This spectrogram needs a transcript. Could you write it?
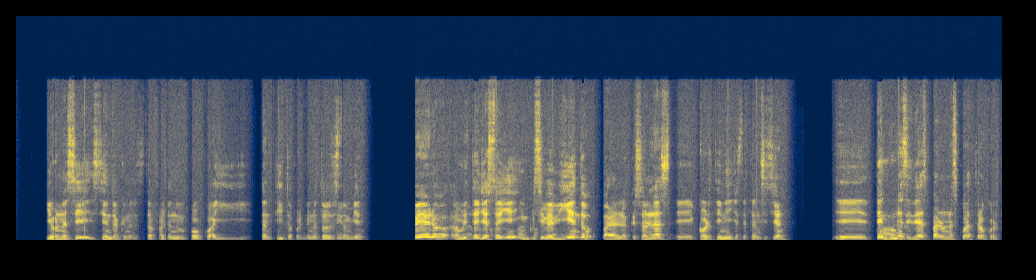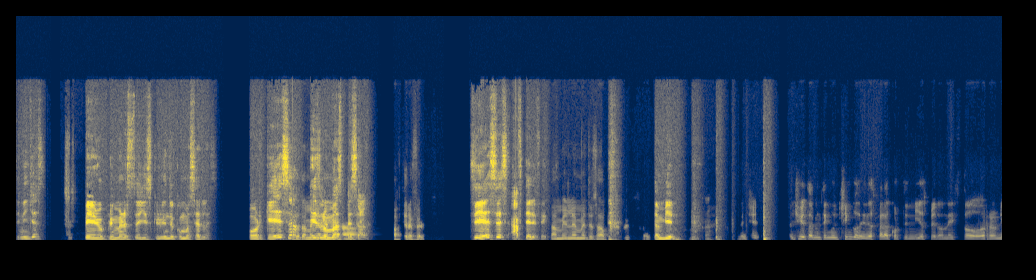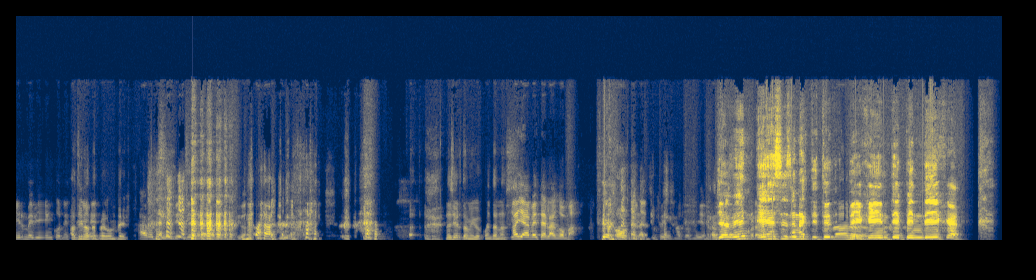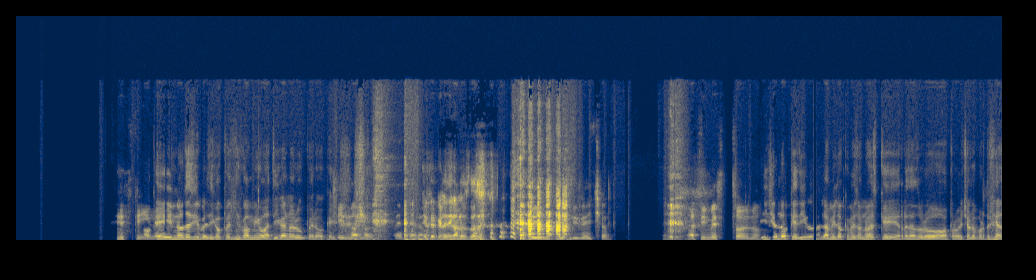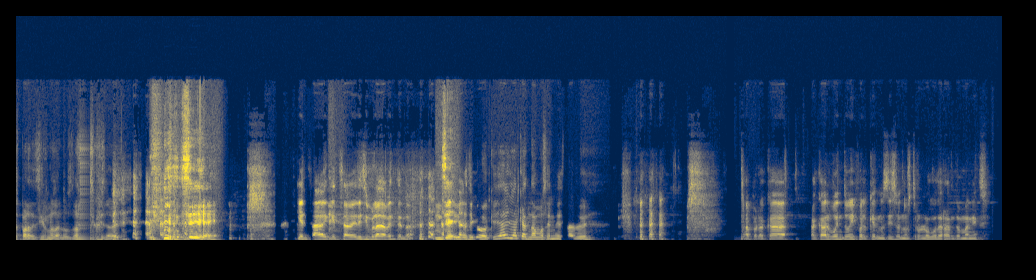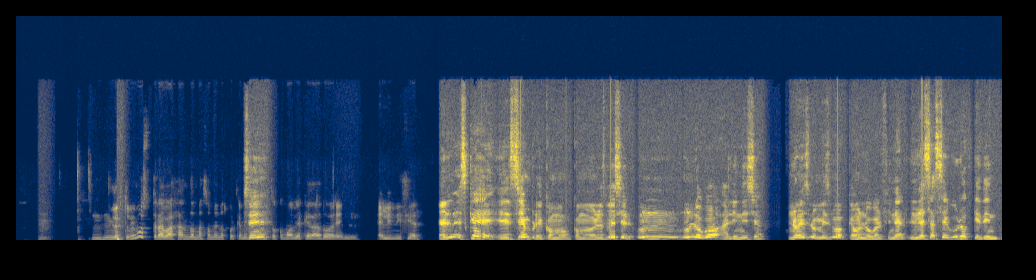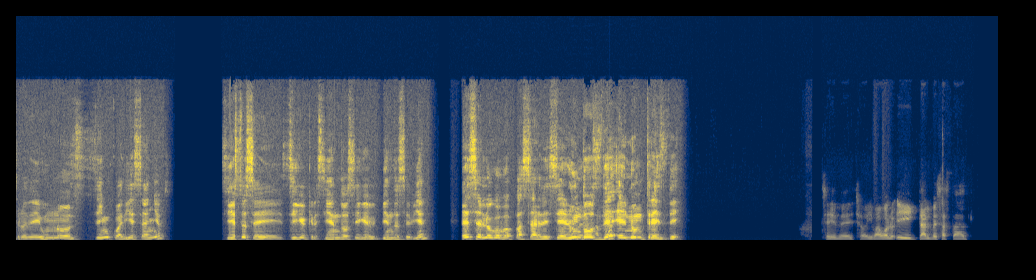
Y aún así, siento que nos está faltando un poco ahí tantito, porque no todos Sí, están bien. Pero ahorita ya estoy falta. inclusive viendo para lo que son las eh, cortinillas de transición. Eh, tengo Ah, unas ideas para unas cuatro cortinillas, pero primero estoy escribiendo cómo hacerlas. Porque también es lo más pesado. After Effects. Sí, ese es After Effects También le metes a After Effects. también. Ok. De hecho, de hecho, yo también tengo un chingo de ideas para cortinillas, pero necesito reunirme bien con este. A ti no te güey. pregunté. Ah, vete a la idea. No es cierto, amigo, cuéntanos. No, ya vete a la goma. A. Ya ven, esa es una actitud Claro, de gente pendeja. Sí, Ok, güey. no sé si me digo pendejo amigo a ti, Ganaru, pero ok. Sí, no, no. eh, pero- Yo creo que le digo a los dos. Sí, sí, sí, de hecho. Así me sonó. Y yo lo que digo, a mí lo que me sonó es que Redaduro aprovechó la oportunidad para decirnos a los dos, ¿sabes? Sí, eh, Quién sabe, quién sabe, disimuladamente, ¿no? sí. Sí, así como que ya, ya que andamos en estas, güey. Ah, pero acá, acá el buen Dewey fue el que nos hizo nuestro logo de Randomaniacs. Lo estuvimos trabajando más o menos porque a mí Sí. me gustó cómo había quedado el, el inicial. El- es que eh, siempre, como, como les voy a decir, un, un logo al inicio no es lo mismo que un logo al final. Les aseguro que dentro de unos 5 a 10 años, si esto se sigue creciendo, sigue viéndose bien, ese logo va a pasar de ser un 2D en un 3D. Sí, de hecho, y va a volver, y tal vez hasta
